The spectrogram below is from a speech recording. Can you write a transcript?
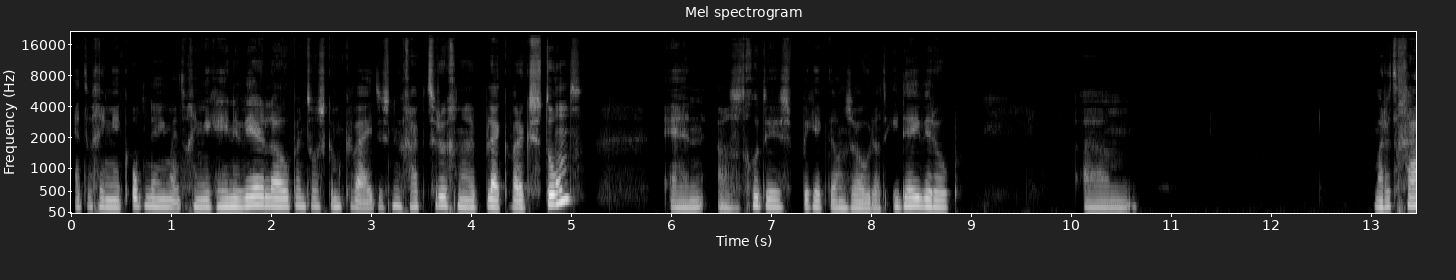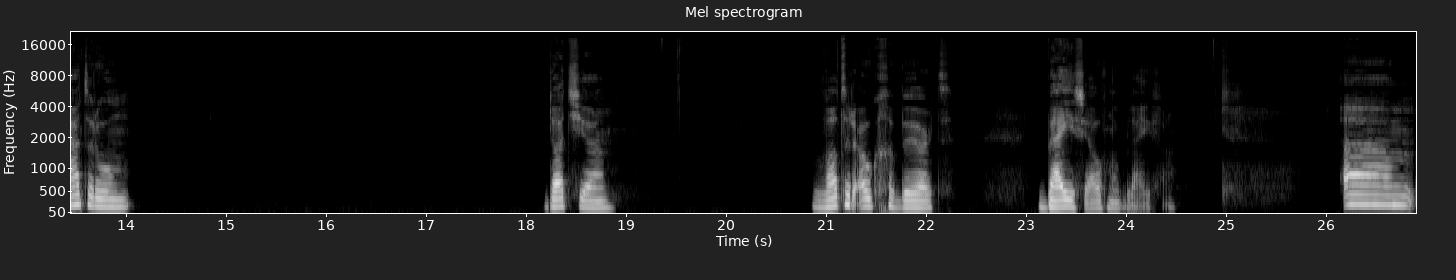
En toen ging ik opnemen en toen ging ik heen en weer lopen en toen was ik hem kwijt. Dus nu ga ik terug naar de plek waar ik stond. En als het goed is, pik ik dan zo dat idee weer op. Ehm, maar het gaat erom dat je, wat er ook gebeurt, bij jezelf moet blijven. Um,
